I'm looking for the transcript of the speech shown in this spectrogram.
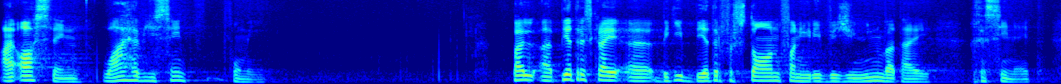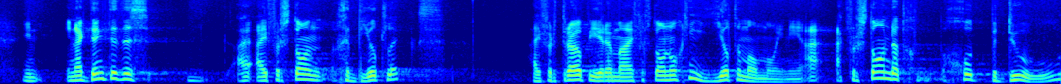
I asked then, why have you sent for me? Paul uh, Petrus kry 'n uh, bietjie beter verstaan van hierdie visioen wat hy gesien het. En En ek dink dit is hy hy verstaan gedeeltliks. Hy vertrou op die Here, maar hy verstaan nog nie heeltemal mooi nie. Ek, ek verstaan dat God bedoel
